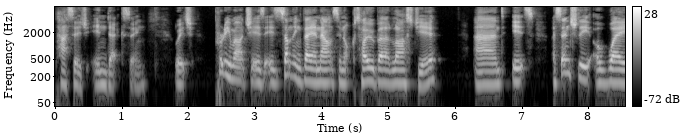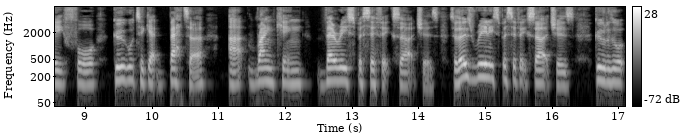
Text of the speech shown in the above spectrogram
passage indexing, which pretty much is is something they announced in October last year, and it's essentially a way for Google to get better at ranking very specific searches. So those really specific searches, Google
